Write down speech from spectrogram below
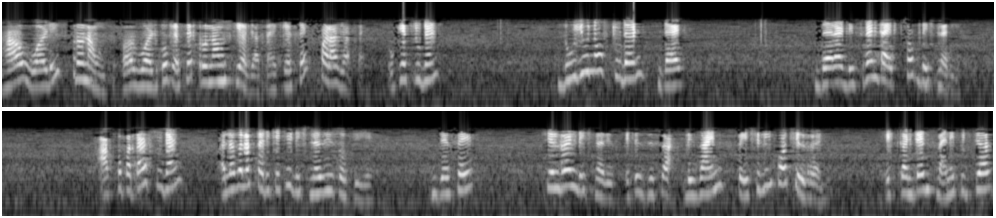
how word is pronounce और वर्ड को कैसे प्रोनाउंस किया जाता है, कैसे पढ़ा जाता है। Okay student do you know student that there are different types of dictionary आपको पता है स्टूडेंट अलग अलग तरीके की डिक्शनरीज होती है। जैसे children dictionaries it is design specially for children it contains many pictures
